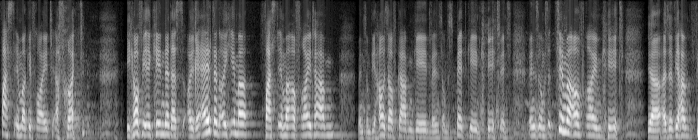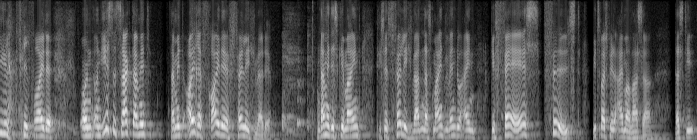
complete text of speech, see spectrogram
fast immer gefreut, erfreut. Ich hoffe, ihr Kinder, dass eure Eltern euch immer, fast immer erfreut haben, wenn es um die Hausaufgaben geht, wenn es ums Bett gehen geht, wenn es, ums Zimmer aufräumen geht. Ja, also wir haben viel, viel Freude. Und, und Jesus sagt damit, damit eure Freude völlig werde. Und damit ist gemeint, dieses völlig werden, das meint, wenn du ein Gefäß füllst wie zum Beispiel ein Eimer Wasser, dass, die,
